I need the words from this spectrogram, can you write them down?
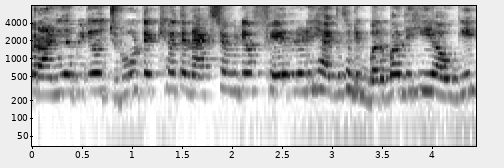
ਪੁਰਾਣੀਆਂ ਵੀਡੀਓ ਜਰੂਰ ਦੇਖਿਓ ਤੇ ਨੈਕਸਟ ਵੀਡੀਓ ਫੇਰ ਜਿਹੜੀ ਹੈਗੀ ਸਾਡੀ ਬਰਬਾ ਦੀ ਹੀ ਆਊਗੀ।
